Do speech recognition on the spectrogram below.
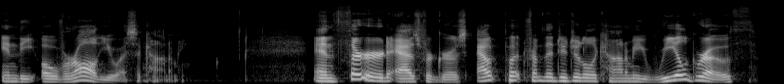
in the overall U.S. economy. And third, as for gross output from the digital economy, real growth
